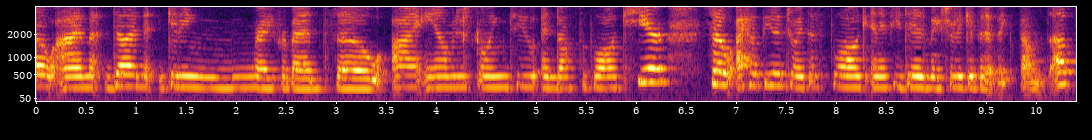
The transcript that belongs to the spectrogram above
So I'm done getting ready for bed. So I am just going to end off the vlog here. So I hope you enjoyed this vlog. And if you did, make sure to give it a big thumbs up.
